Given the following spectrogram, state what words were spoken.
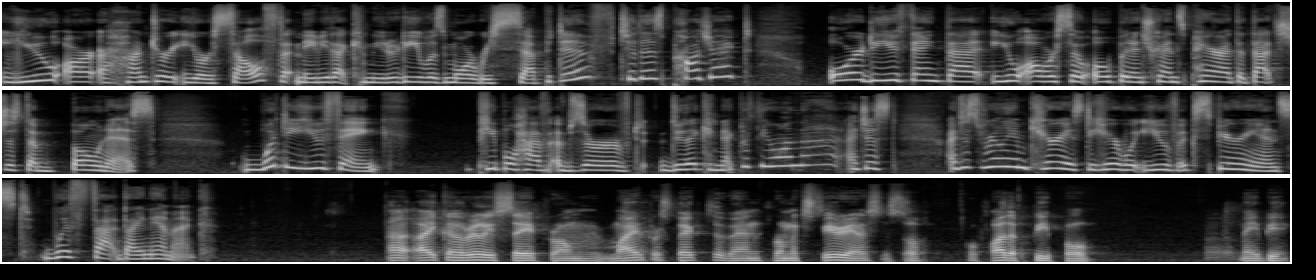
you are a hunter yourself, that maybe that community was more receptive to this project? Or do you think that you all were so open and transparent that that's just a bonus? What do you think people have observed do they connect with you on that? I just i just really am curious to hear what you've experienced with that dynamic. Uh, i can really say from my perspective and from experiences of, of other people uh, maybe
